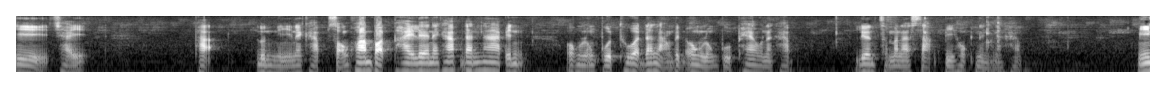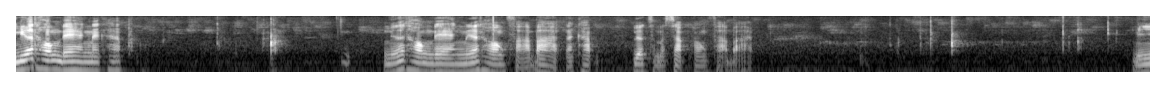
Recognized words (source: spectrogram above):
ที่ใช้พระรุ่นนี้นะครับสองความปลอดภัยเลยนะครับ ด้านหน้าเป็นองค์หลวงปู่ทวดด้านหลังเป็นองค์หลวงปู่แพ้วนะครับ เลื่อนสมณศักดิ์ปี 61 นะครับ มีเนื้อทองแดงนะครับ เนื้อทองแดง เนื้อทองฝาบาทนะครับ เลื่อนสมศักดิ์ทองฝาบาท มี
